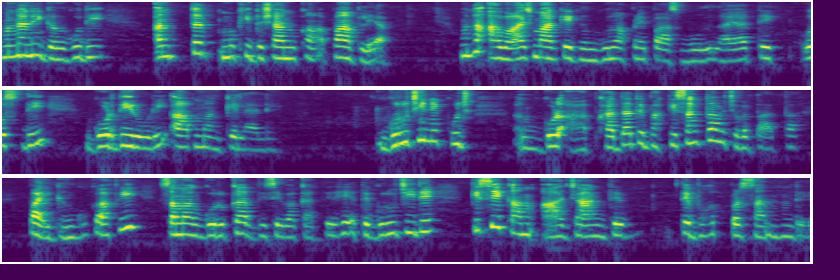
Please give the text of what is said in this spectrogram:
ਉਹਨਾਂ ਨੇ ਗੰਗੂ ਦੀ ਅੰਤਰਮੁਖੀ ਦਿਸ਼ਾ ਨੂੰ ਕਾ- ਭਾਂਪ ਲਿਆ। ਉਹਨਾਂ ਆਵਾਜ਼ ਮਾਰ ਕੇ ਗੰਗੂ ਨੂੰ ਆਪਣੇ ਪਾਸ ਬੁਲਾਇਆ ਤੇ ਉਸ ਦੀ ਗੁੜ ਦੀ ਰੋੜੀ ਆਪ ਮੰਗ ਕੇ ਲੈ ਲਈ। ਗੁਰੂ ਜੀ ਨੇ ਕੁਝ ਗੁੜ ਆਪ ਖਾਦਾ ਤੇ ਬਾਕੀ ਸੰਗਤਾਂ ਵਿੱਚ ਵਰਤਾਤਾ ਭਾਈ ਗੰਗੂ ਕਾਫੀ ਸਮਾਂ ਗੁਰੂ ਘਰ ਦੀ ਸੇਵਾ ਕਰਦੇ ਰਹੇ ਅਤੇ ਗੁਰੂ ਜੀ ਦੇ ਕਿਸੇ ਕੰਮ ਆ ਜਾਣ ਦੇ, ਤੇ ਬਹੁਤ ਪ੍ਰਸੰਨ ਹੁੰਦੇ।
